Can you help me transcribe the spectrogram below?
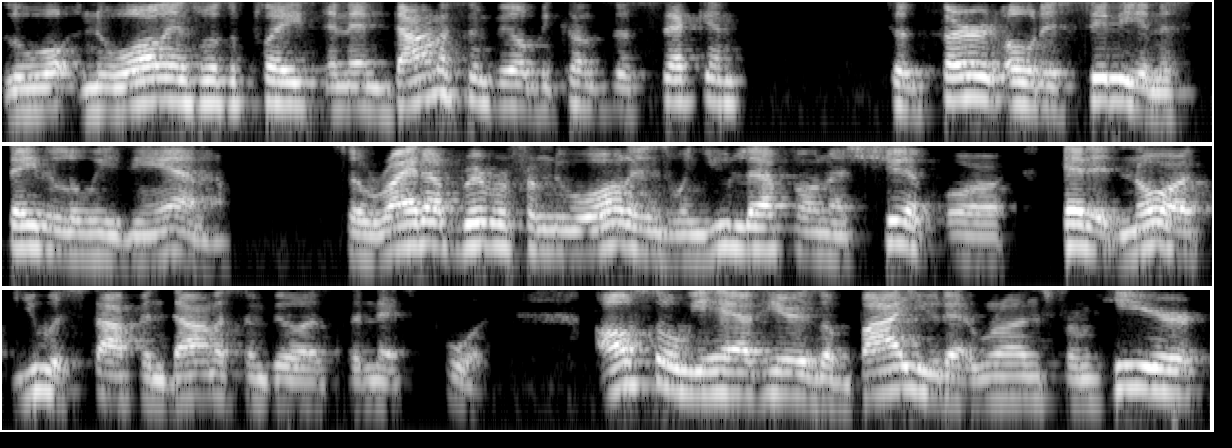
New Orleans was a place, and then Donaldsonville becomes the second to third oldest city in the state of Louisiana. So right upriver from New Orleans, when you left on a ship or headed north, you would stop in Donaldsonville as the next port. Also, we have here is a bayou that runs from here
